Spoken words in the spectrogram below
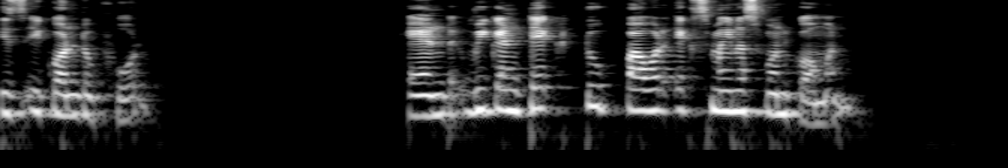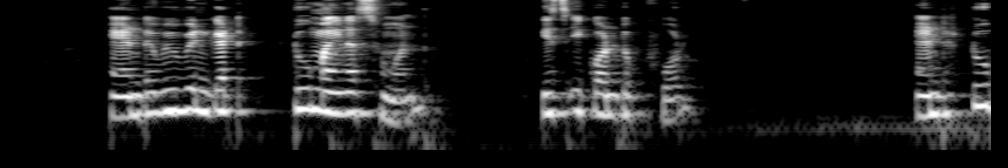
is equal to 4 and we can take 2 power x minus 1 common. And we will get 2 minus 1 is equal to 4 and 2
